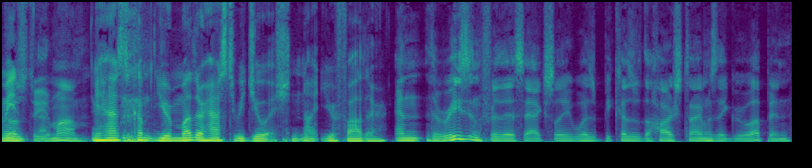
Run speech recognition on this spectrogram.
I mean, goes through your mom. it has to come. Your mother has to be Jewish, not your father. And the reason for this actually was because of the harsh times they grew up in.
